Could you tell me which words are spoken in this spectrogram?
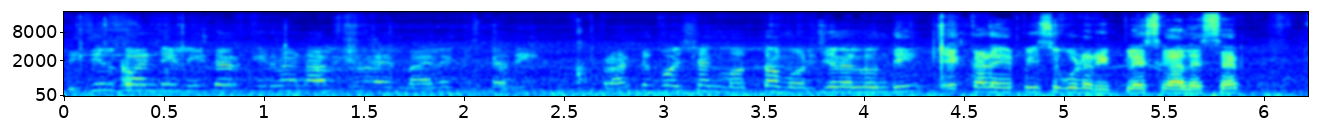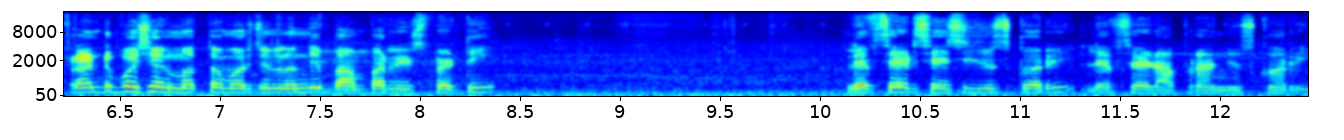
డీజిల్ బండి లీటర్కి ఇరవై నాలుగు ఇరవై ఐదు మైలేజ్ ఇస్తుంది. ఫ్రంట్ పొజిషన్ మొత్తం ఒరిజినల్ ఉంది. ఎక్కడ ఏపీసీ కూడా రిప్లేస్ కాలేదు సార్ ఫ్రంట్ పొజిషన్ మొత్తం ఒరిజినల్ ఉంది బంపర్ లీడ్స్ పెట్టి. లెఫ్ట్ సైడ్ సేసీ చూసుకోర్రి లెఫ్ట్ సైడ్ అప్రాన్ చూసుకోర్రి.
